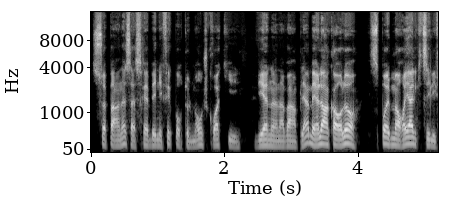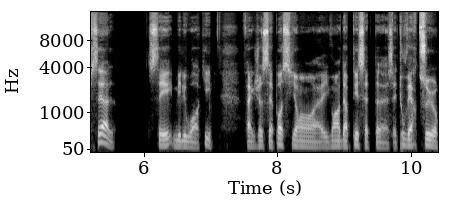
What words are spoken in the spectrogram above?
Cependant, ça serait bénéfique pour tout le monde. Je crois qu'ils viennent en avant-plan. Mais là, encore là, c'est pas Montréal qui tire les ficelles c'est Milwaukee. Fait que je ne sais pas si euh, ils vont adopter cette, euh, cette ouverture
